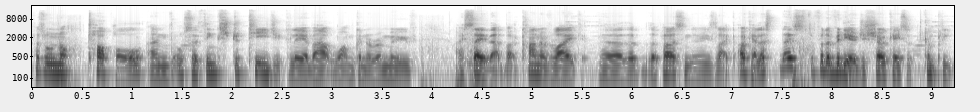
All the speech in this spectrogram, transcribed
first of all not topple and also think strategically about what I'm going to remove. I say that, but kind of like the, the, the person who's like, okay, let's let's for the video just showcase a complete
